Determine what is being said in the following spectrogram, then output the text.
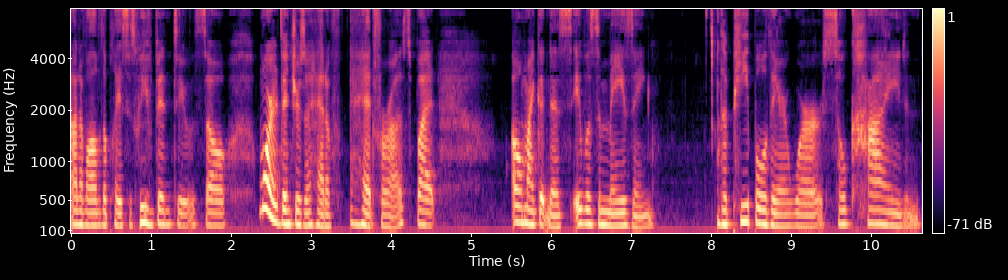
out of all of the places we've been to. So more adventures ahead of ahead for us, but oh my goodness, it was amazing. The people there were so kind and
